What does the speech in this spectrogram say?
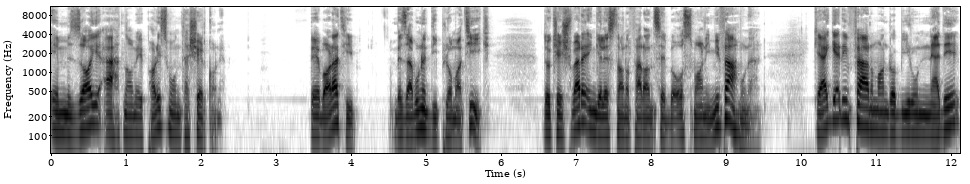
امضای عهدنامه پاریس منتشر کنه. به عبارتی به زبون دیپلماتیک دو کشور انگلستان و فرانسه به عثمانی میفهمونن که اگر این فرمان رو بیرون نده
